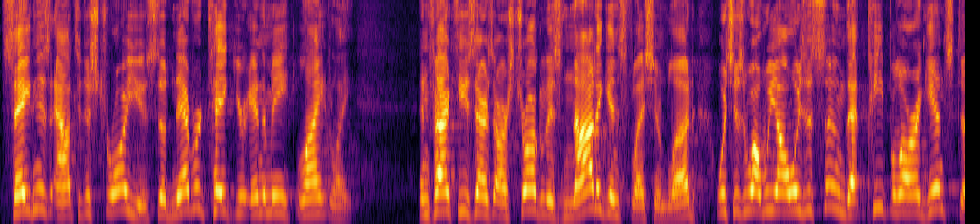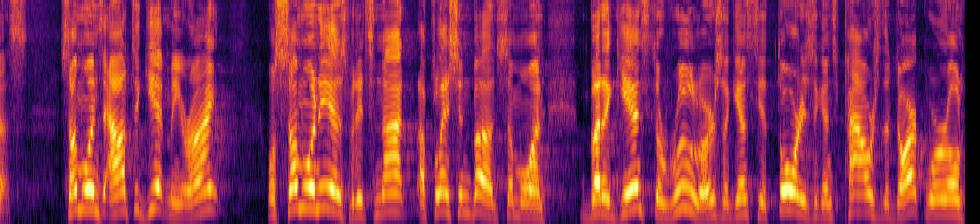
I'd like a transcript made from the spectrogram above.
Satan is out to destroy you. So never take your enemy lightly. In fact, he says our struggle is not against flesh and blood, which is what we always assume that people are against us. Someone's out to get me, right? Well, someone is, but it's not a flesh and blood someone, but against the rulers, against the authorities, against powers of the dark world,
